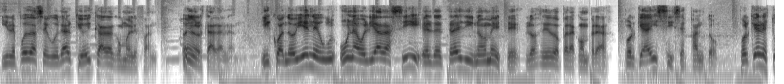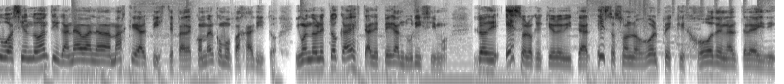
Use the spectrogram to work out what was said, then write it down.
y le puedo asegurar que hoy caga como elefante. Hoy no lo está ganando. Y cuando viene una oleada así, el de trading no mete los dedos para comprar, porque ahí sí se espantó. Porque él estuvo haciendo antes y ganaba nada más que al piste para comer como pajarito. Y cuando le toca a esta, le pegan durísimo. Lo de, eso es lo que quiero evitar. Esos son los golpes que joden al trading.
